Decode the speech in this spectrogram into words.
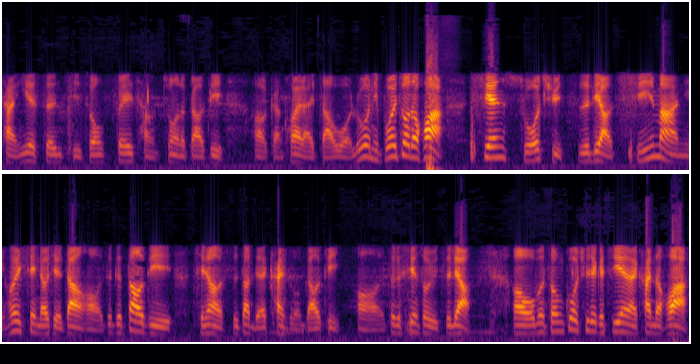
产业升级中非常重要的标的，好，赶快来找我。如果你不会做的话，先索取资料，起码你会先了解到，哈，这个到底钱老师到底在看什么标的，哦，这个先索取资料。哦，我们从过去的一个经验来看的话，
